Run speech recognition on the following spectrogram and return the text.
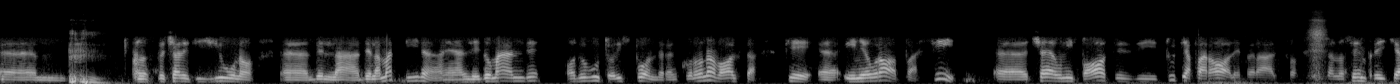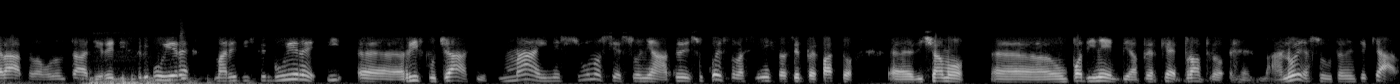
ehm, allo speciale TG1 eh, della, della, mattina e alle domande ho dovuto rispondere ancora una volta che eh, in Europa sì eh, c'è un'ipotesi, tutti a parole peraltro, ci hanno sempre dichiarato la volontà di redistribuire, ma redistribuire i eh, rifugiati. Mai nessuno si è sognato e su questo la sinistra ha sempre fatto eh, diciamo, eh, un po' di nebbia perché proprio eh, a noi è assolutamente chiaro,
